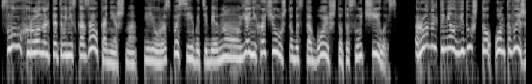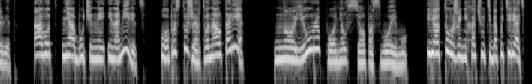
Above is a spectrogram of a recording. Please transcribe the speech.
Слух Рональд этого не сказал, конечно. Юра, спасибо тебе, но я не хочу, чтобы с тобой что-то случилось. Рональд имел в виду, что он-то выживет, а вот необученный иномирец попросту жертва на алтаре. Но Юра понял все по-своему. «Я тоже не хочу тебя потерять!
